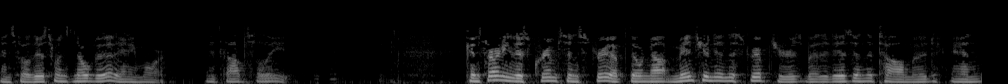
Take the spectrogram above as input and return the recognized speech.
And so this one's no good anymore. It's obsolete. Concerning this crimson strip, though not mentioned in the scriptures, but it is in the Talmud, and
